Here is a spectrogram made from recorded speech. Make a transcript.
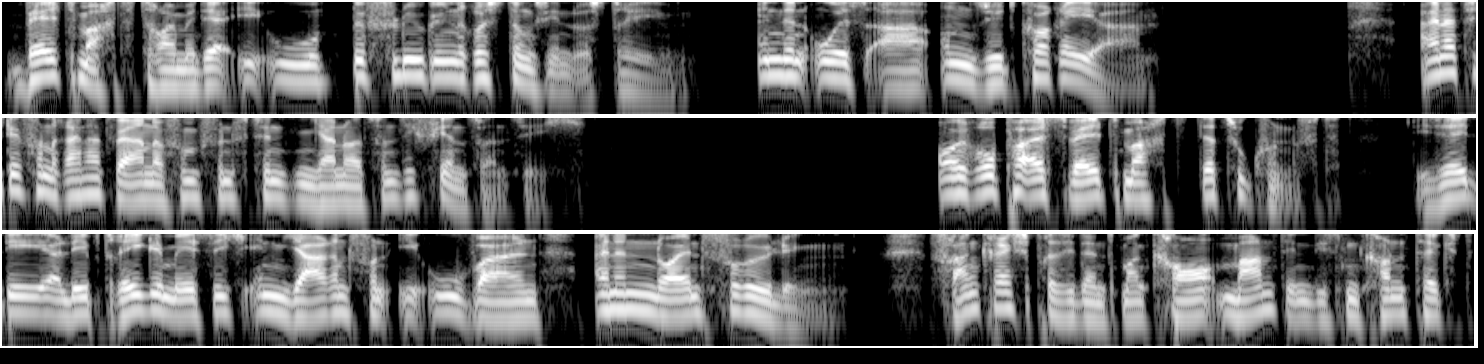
Weltmachtträume der EU beflügeln Rüstungsindustrie. In den USA und Südkorea. Ein Artikel von Reinhard Werner vom 15. Januar 2024. Europa als Weltmacht der Zukunft. Diese Idee erlebt regelmäßig in Jahren von EU-Wahlen einen neuen Frühling. Frankreichs Präsident Macron mahnt in diesem Kontext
